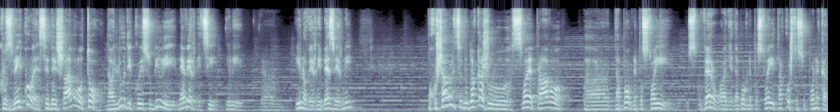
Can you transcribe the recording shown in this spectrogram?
kroz vekove se dešavalo to da ljudi koji su bili nevernici ili inoverni, bezverni, pokušavali su da dokažu svoje pravo da Bog ne postoji, verovanje da Bog ne postoji tako što su ponekad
